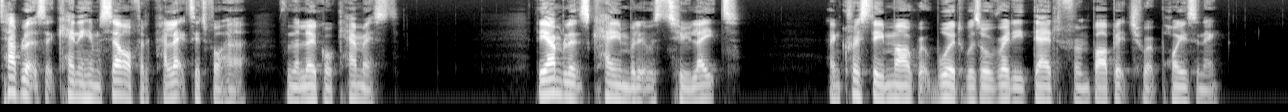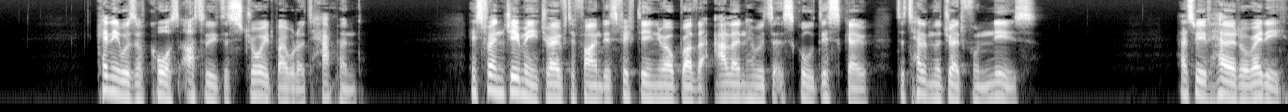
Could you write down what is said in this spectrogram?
Tablets that Kenny himself had collected for her from the local chemist. The ambulance came, but it was too late, and Christine Margaret Wood was already dead from barbiturate poisoning. Kenny was, of course, utterly destroyed by what had happened. His friend Jimmy drove to find his 15 year old brother Alan, who was at school disco, to tell him the dreadful news. As we've heard already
